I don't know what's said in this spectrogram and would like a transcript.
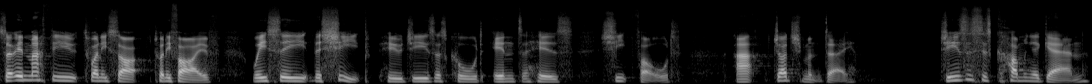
So in Matthew 20, 25, we see the sheep who Jesus called into his sheepfold at Judgment Day. Jesus is coming again,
